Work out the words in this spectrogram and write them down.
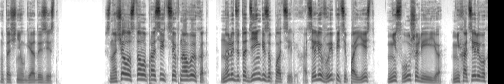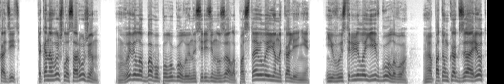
уточнил геодезист. Сначала стала просить всех на выход, но люди-то деньги заплатили, хотели выпить и поесть, не слушали ее, не хотели выходить. Так она вышла с оружием, вывела бабу полуголую на середину зала, поставила ее на колени и выстрелила ей в голову. А потом как заорет,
